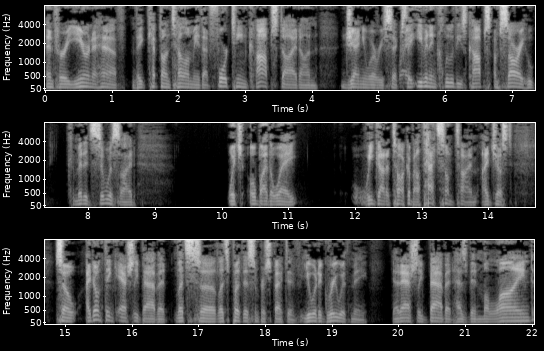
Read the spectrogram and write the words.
And for a year and a half, they kept on telling me that 14 cops died on January 6th. Right. They even include these cops, I'm sorry, who committed suicide, which, oh, by the way, we got to talk about that sometime. I just, so I don't think Ashli Babbitt, let's, uh, let's put this in perspective. You would agree with me that Ashli Babbitt has been maligned,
